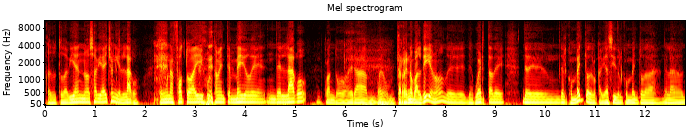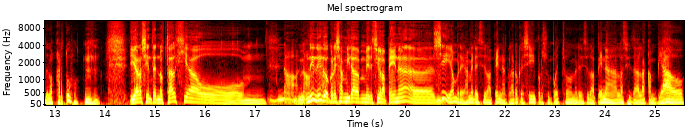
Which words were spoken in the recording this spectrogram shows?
cuando todavía no se había hecho ni el lago. Tengo una foto ahí justamente en medio de- del lago cuando era bueno un terreno baldío, ¿no? De, de huerta de- de- del convento, de lo que había sido el convento de, la- de la- de los cartujos. ¿Y ahora sientes nostalgia o...? No, no. digo, con esa mirada mereció la pena. eh, Sí, hombre, ha merecido la pena, claro que sí, por supuesto ha merecido la pena, la ciudad la ha cambiado,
